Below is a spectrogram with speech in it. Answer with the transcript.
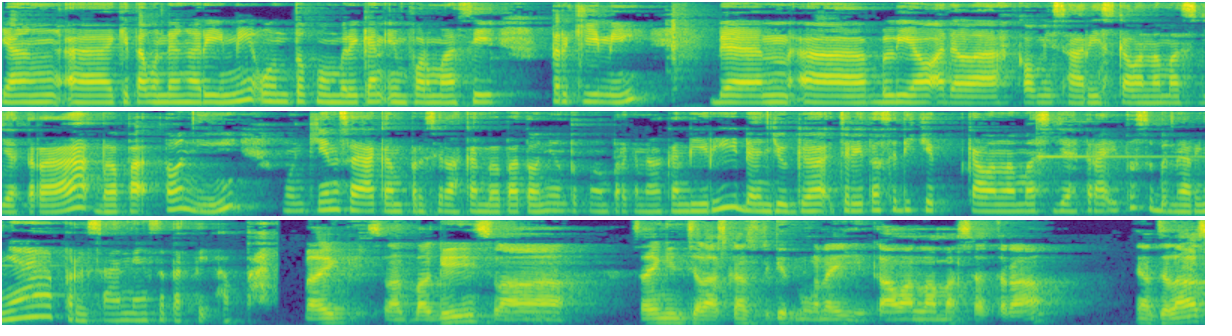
yang uh, kita undang hari ini untuk memberikan informasi terkini dan uh, beliau adalah komisaris Kawan Lama Sejahtera, Bapak Tony. Mungkin saya akan persilahkan Bapak Tony untuk memperkenalkan diri dan juga cerita sedikit Kawan Lama Sejahtera itu sebenarnya perusahaan yang seperti apa. Baik, selamat pagi. Setelah saya ingin jelaskan sedikit mengenai Kawan Lama Sejahtera. Yang jelas,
